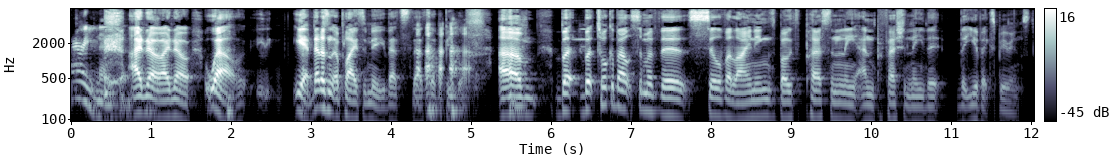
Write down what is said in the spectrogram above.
married, Nathan. I know, I know. Well, yeah, that doesn't apply to me. That's that's other people. Um, but but talk about some of the silver linings, both personally and professionally, that that you've experienced.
